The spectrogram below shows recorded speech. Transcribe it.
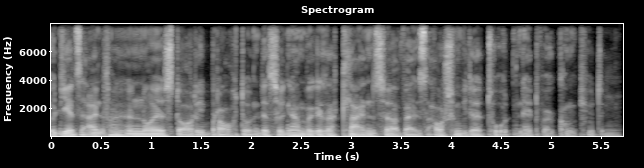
Und jetzt einfach eine neue Story brauchte. Und deswegen haben wir gesagt, kleinen Server ist auch schon wieder tot, Network Computing.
